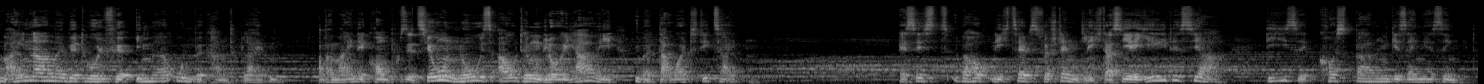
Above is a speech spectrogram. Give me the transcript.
Mein Name wird wohl für immer unbekannt bleiben, aber meine Komposition Nos Autem Gloriari überdauert die Zeiten. Es ist überhaupt nicht selbstverständlich, dass ihr jedes Jahr diese kostbaren Gesänge singt.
